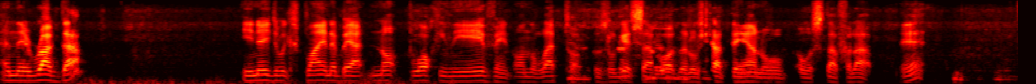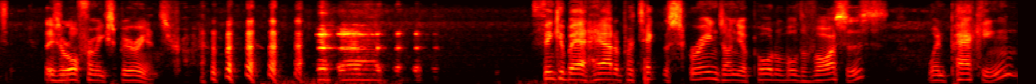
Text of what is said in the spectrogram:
and they're rugged up, you need to explain about not blocking the air vent on the laptop because it'll get so hot that it'll shut down or, or stuff it up. Yeah. These are all from experience. Think about how to protect the screens on your portable devices when packing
